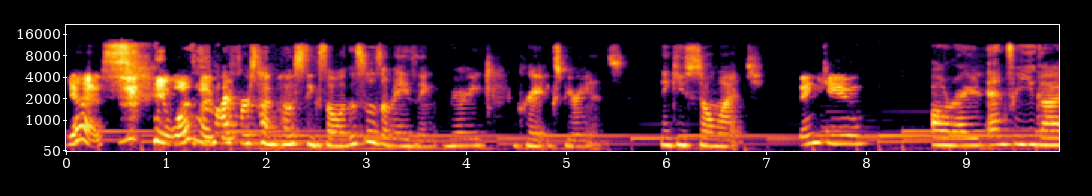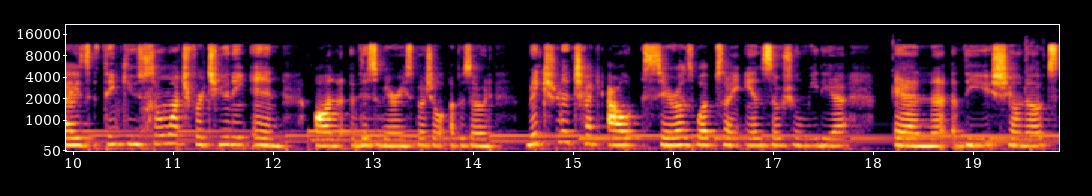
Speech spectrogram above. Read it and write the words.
Yes, it was my, my first time hosting someone. This was amazing. Very great experience. Thank you so much. Thank you. All right, and for you guys, thank you so much for tuning in on this very special episode. Make sure to check out Sarah's website and social media and the show notes.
